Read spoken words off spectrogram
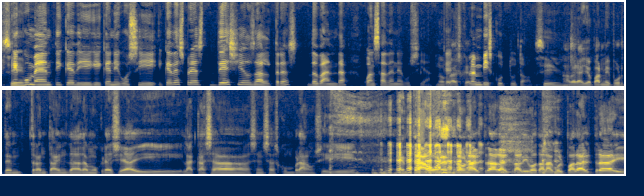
Sí. que comenti, que digui, que negociï i que després deixi els altres de banda quan s'ha de negociar. No, que clar, que- L'hem viscut tothom. Sí. A veure, jo per mi portem 30 anys de democràcia i la casa sense escombrar, o sigui, entra un, entra un altre, l'altre li bota la culpa a l'altre i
